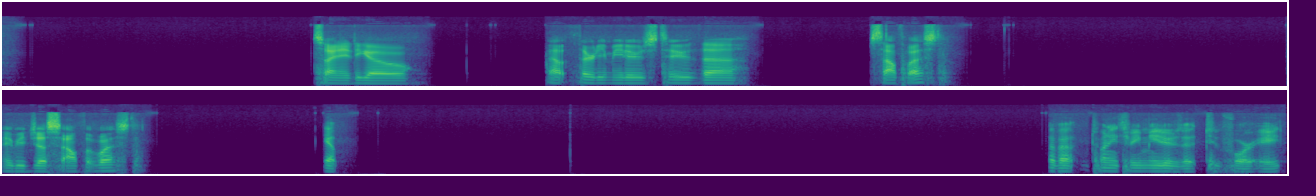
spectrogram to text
So I need to go about 30 meters to the southwest. Maybe just south of west. Yep. About 23 meters at 248.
